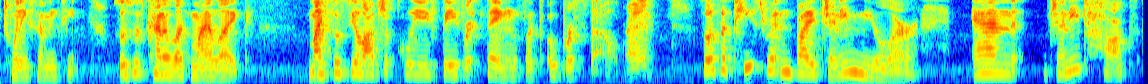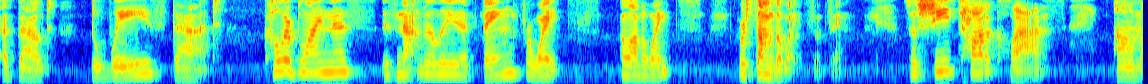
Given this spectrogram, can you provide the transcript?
2017. So this is kind of like my like my sociologically favorite things, like Oprah style, right? So it's a piece written by Jenni Mueller, and Jenni talks about the ways that colorblindness is not really a thing for whites, a lot of whites, for some of the whites, let's say. So she taught a class um,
